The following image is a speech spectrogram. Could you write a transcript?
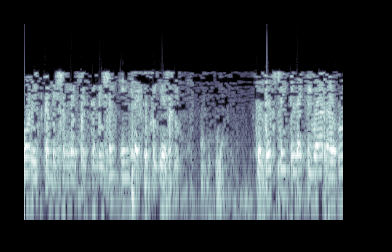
more if condition, next if condition inside the view. So just recollect your, uh, who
